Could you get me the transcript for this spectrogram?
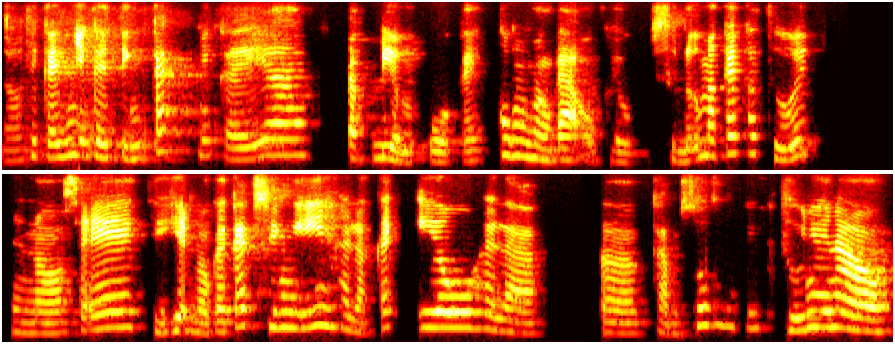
Đó thì cái những cái tính cách những cái ờ, đặc điểm của cái cung hoàng đạo kiểu xử nữ market các thứ ấy thì nó sẽ thể hiện vào cái cách suy nghĩ hay là cách yêu hay là uh, cảm xúc cái thứ như thế nào.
